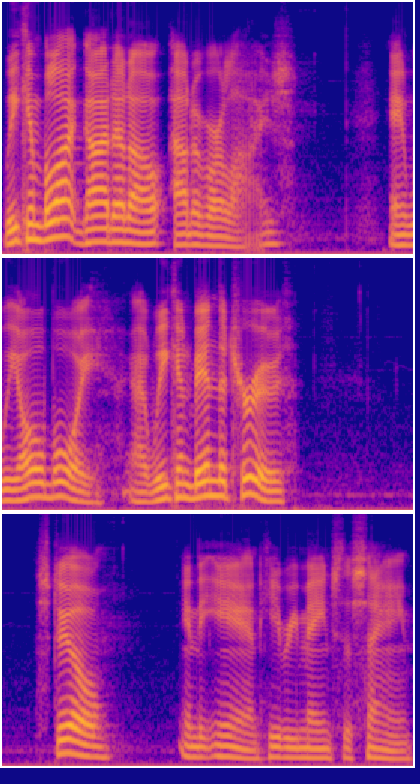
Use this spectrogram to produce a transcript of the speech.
We can block God out, out of our lives, and we, oh boy, uh, we can bend the truth. Still, in the end, he remains the same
